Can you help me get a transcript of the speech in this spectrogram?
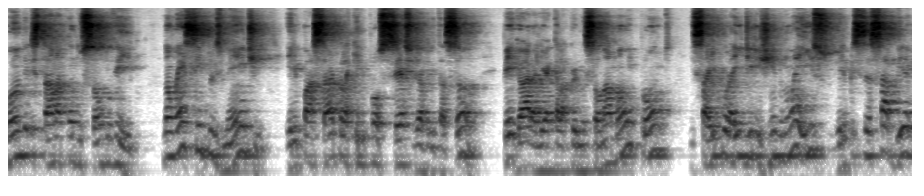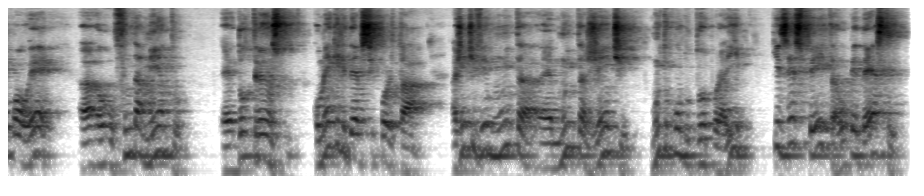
quando ele está na condução do veículo? Não é simplesmente ele passar por aquele processo de habilitação, pegar ali aquela permissão na mão e pronto e sair por aí dirigindo, não é isso. Ele precisa saber qual é uh, o fundamento uh, do trânsito, como é que ele deve se portar. A gente vê muita, uh, muita gente, muito condutor por aí, que desrespeita o pedestre,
